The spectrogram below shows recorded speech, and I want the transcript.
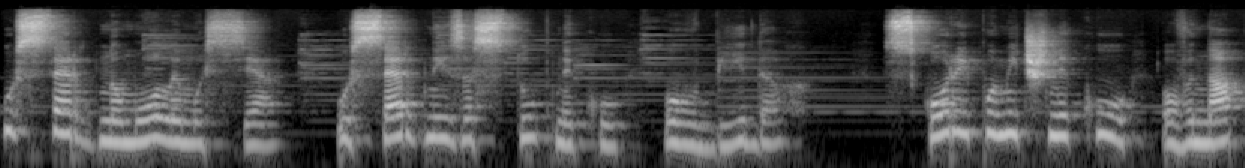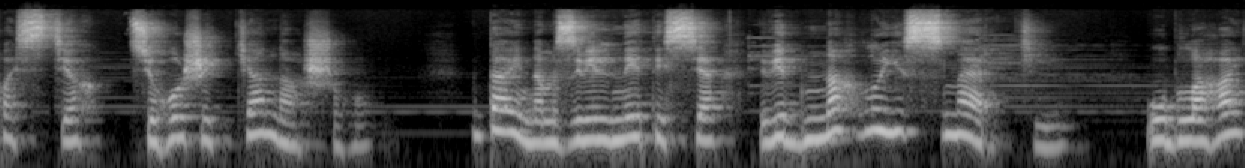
Усердно молимося, усердний заступнику в бідах, скорий помічнику в напастях цього життя нашого. Дай нам звільнитися від наглої смерті, ублагай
